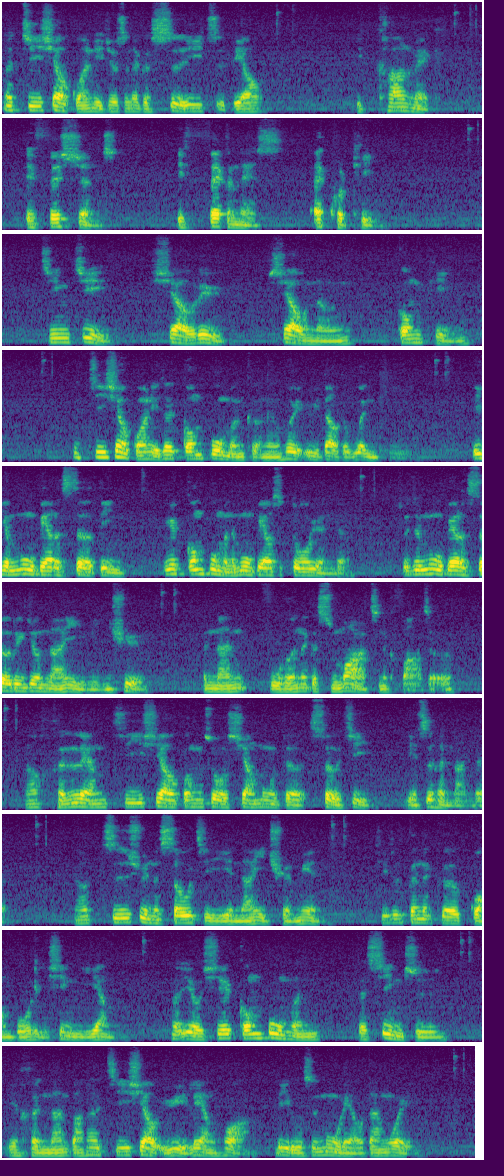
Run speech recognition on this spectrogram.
那绩效管理就是那个四一指标：economic、efficient、effectiveness、equity。经济、效率、效能、公平。绩效管理在公部门可能会遇到的问题，第一个目标的设定，因为公部门的目标是多元的，所以这目标的设定就难以明确，很难符合那个 SMART 那个法则。然后衡量绩效工作项目的设计也是很难的，然后资讯的收集也难以全面，其实跟那个广博理性一样，那有些公部门的性质也很难把它的绩效予以量化，例如是幕僚单位，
